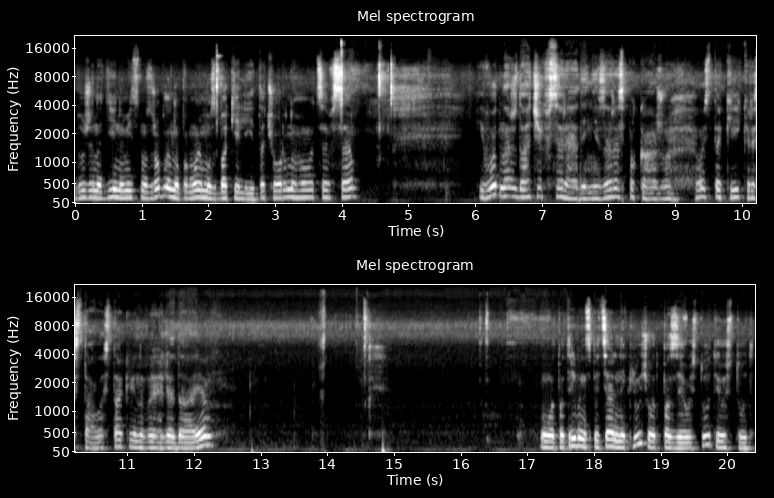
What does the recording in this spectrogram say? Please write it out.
Дуже надійно, міцно зроблено, по-моєму, з бакеліта чорного це все. І от наш датчик всередині. Зараз покажу. Ось такий кристал. Ось так він виглядає. От, Потрібен спеціальний ключ, от пази ось тут і ось тут.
